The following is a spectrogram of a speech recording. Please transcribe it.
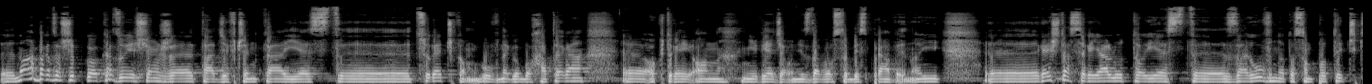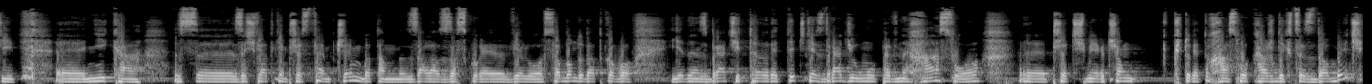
E, No a bardzo szybko okazuje się, że ta dziewczynka jest e, córeczką głównego bohatera, e, o której on nie wiedział, nie zdawał sobie sprawy. No i reszta serialu to jest zarówno to są potyczki Nika z, ze świadkiem przestępczym, bo tam zalazł za skórę wielu osobom. Dodatkowo jeden z braci teoretycznie zdradził mu pewne hasło przed śmiercią, które to hasło każdy chce zdobyć,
